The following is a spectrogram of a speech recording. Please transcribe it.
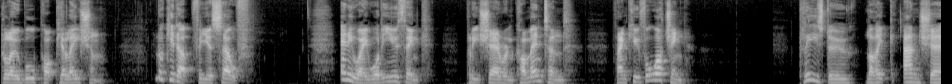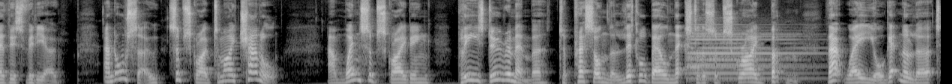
global population. Look it up for yourself. Anyway, what do you think? Please share and comment and thank you for watching. Please do like and share this video and also subscribe to my channel. And when subscribing, please do remember to press on the little bell next to the subscribe button. That way you'll get an alert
